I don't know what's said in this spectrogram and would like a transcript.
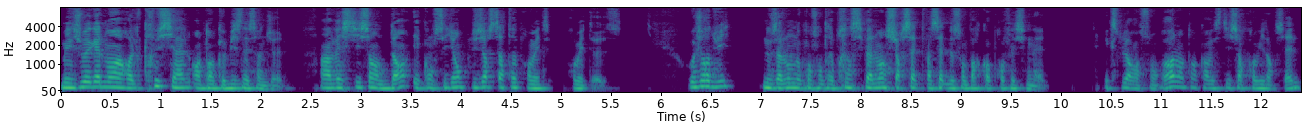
mais il joue également un rôle crucial en tant que business angel, investissant dans et conseillant plusieurs startups prometteuses. Aujourd'hui, nous allons nous concentrer principalement sur cette facette de son parcours professionnel, explorant son rôle en tant qu'investisseur providentiel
